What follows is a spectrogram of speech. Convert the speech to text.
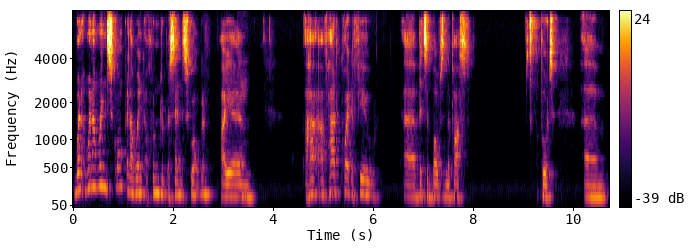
when when I went squonking, I went hundred percent squonking. I um, I, I've had quite a few uh, bits and bobs in the past, but um,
